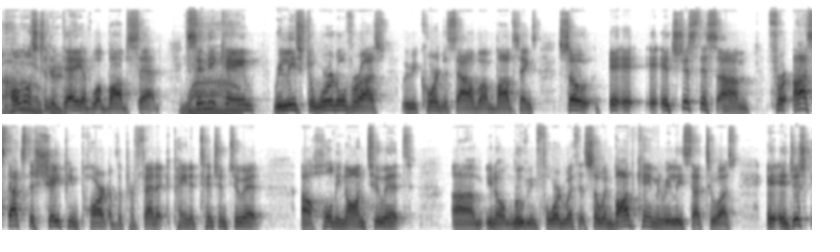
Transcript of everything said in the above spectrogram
Oh, almost okay. to the day of what Bob said. Wow. Cindy came, released a word over us. We record this album. Bob sings. So it, it, it's just this um, for us. That's the shaping part of the prophetic. Paying attention to it, uh, holding on to it, um, you know, moving forward with it. So when Bob came and released that to us, it, it, just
